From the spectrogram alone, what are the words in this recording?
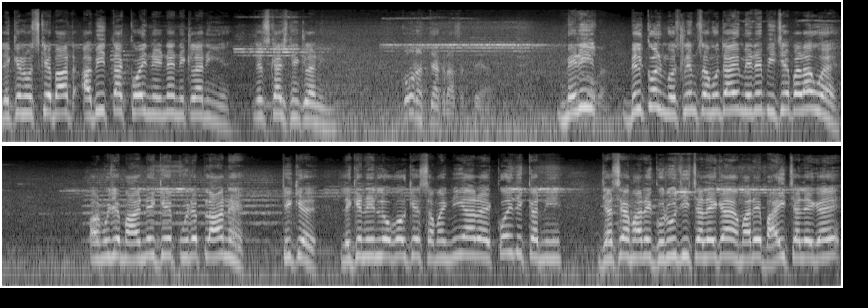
लेकिन उसके बाद अभी तक कोई निर्णय निकला नहीं है, निष्कर्ष निकला नहीं है। कौन हत्या करा सकते हैं? मेरी बिल्कुल मुस्लिम समुदाय मेरे पीछे पड़ा हुआ है और मुझे मारने के पूरे प्लान हैं ठीक है? लेकिन इन लोगों के समझ नहीं आ रहा है कोई दिक्कत नहीं। जैसे हमारे गुरुजी चले गए हमारे भाई चले गए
